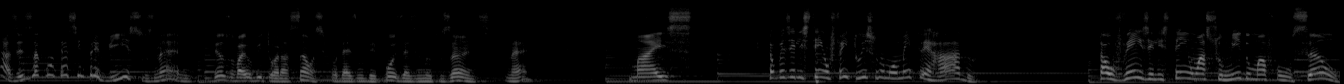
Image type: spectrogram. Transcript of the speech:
Às vezes acontecem imprevistos, né? Deus não vai ouvir tua oração se for 10 minutos depois, 10 minutos antes, né? Mas talvez eles tenham feito isso no momento errado. Talvez eles tenham assumido uma função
